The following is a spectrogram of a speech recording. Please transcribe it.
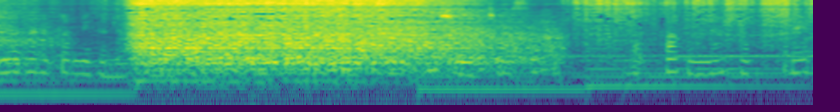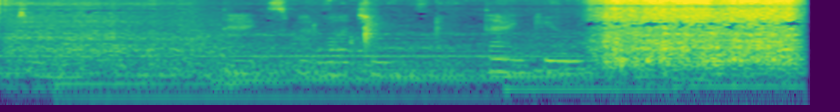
వీడియో కనుక మీకు షేర్ చేసి తప్పకుండా సబ్స్క్రైబ్ చేయండి. Thanks for watching thank you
